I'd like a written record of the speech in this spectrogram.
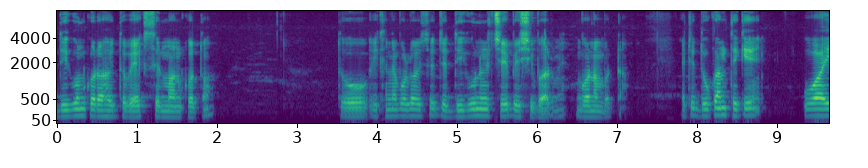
দ্বিগুণ করা হয়, তবে এক্সের মান কত? তো এখানে বলা হয়েছে যে দ্বিগুণের চেয়ে বেশি বাড়বে, গ নম্বরটা। একটি দোকান থেকে ওয়াই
